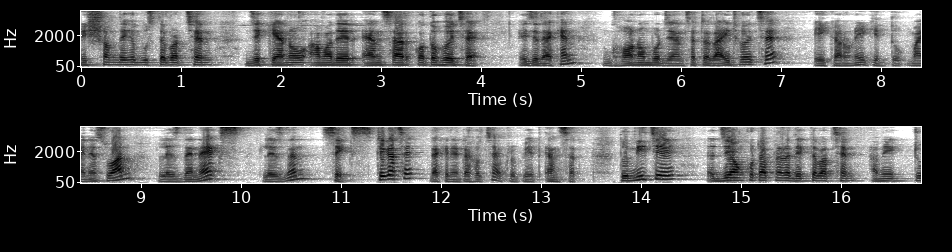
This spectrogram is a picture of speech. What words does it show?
নিঃসন্দেহে বুঝতে পারছেন যে কেন আমাদের অ্যান্সার কত হয়েছে? এই যে দেখেন, ঘ নম্বর যে অ্যান্সারটা রাইট হয়েছে, এই কারণেই কিন্তু minus one less than x less than six ঠিক আছে? দেখেন, এটা হচ্ছে অ্যাপ্রোপ্রিয়েট অ্যান্সার তো নিচে যে অঙ্কটা আপনারা দেখতে পাচ্ছেন, আমি একটু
